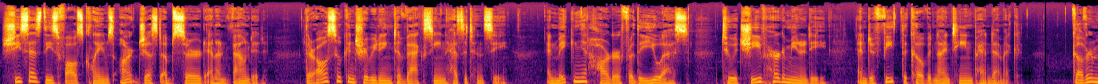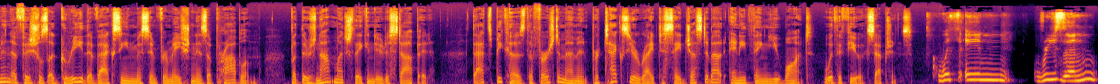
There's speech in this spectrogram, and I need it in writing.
She says these false claims aren't just absurd and unfounded, they're also contributing to vaccine hesitancy and making it harder for the U.S. to achieve herd immunity and defeat the COVID 19 pandemic. Government officials agree that vaccine misinformation is a problem, but there's not much they can do to stop it. That's because the First Amendment protects your right to say just about anything you want, with a few exceptions. Within reason,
